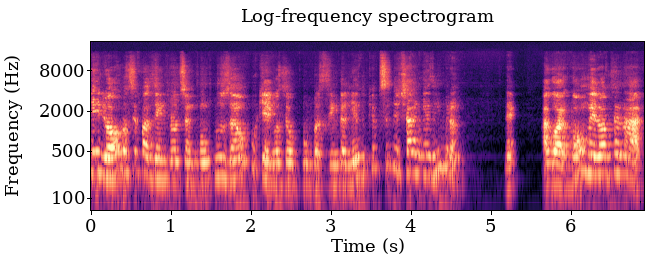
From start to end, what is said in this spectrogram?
melhor você fazer introdução e conclusão, porque aí você ocupa as 30 linhas, do que você deixar linhas em branco. Agora, qual o melhor cenário?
